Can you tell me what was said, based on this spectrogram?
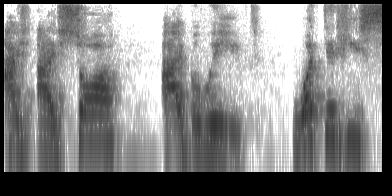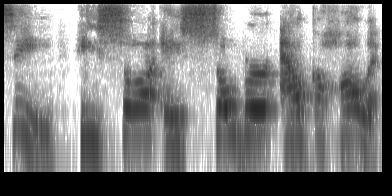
I, I saw, I believed. What did he see? He saw a sober alcoholic.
